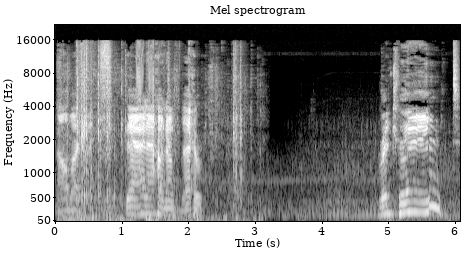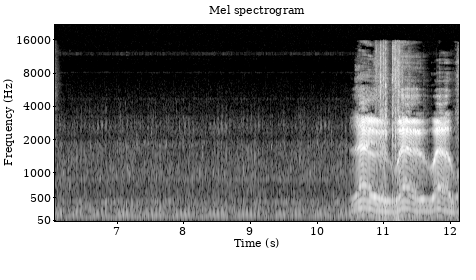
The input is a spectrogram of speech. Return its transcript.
Oh my god. Get out of there. Retreat! Whoa, whoa, whoa.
